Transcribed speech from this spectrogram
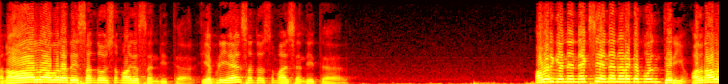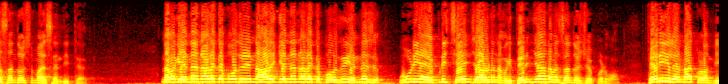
ஆனால் அவர் அதை சந்தோஷமாக சந்தித்தார். எப்படி ஏன் சந்தோஷமாக சந்தித்தார்? அவருக்கு என்ன நெக்ஸ்ட் என்ன நடக்க போகுதுன்னு தெரியும். அதனால சந்தோஷமாக சந்தித்தார். நமக்கு என்ன நடக்க போகுது நாளைக்கு என்ன நடக்க போகுது என்ன ஊழியம் எப்படி சேஞ்ச் ஆகணும்னு நமக்கு தெரிஞ்சா நம்ம சந்தோஷப்படுவோம். தெரியலன்னா குழம்பி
